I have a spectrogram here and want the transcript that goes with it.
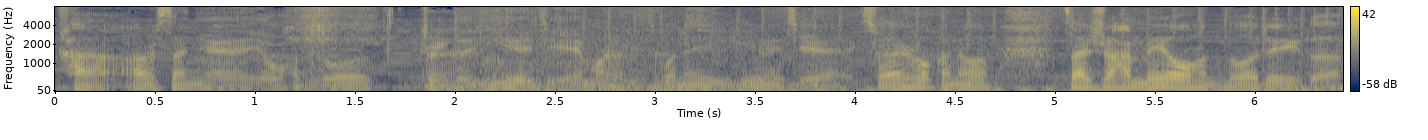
看二三年有很多这个音乐节嘛，国内音乐节，虽然说可能暂时还没有很多这个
